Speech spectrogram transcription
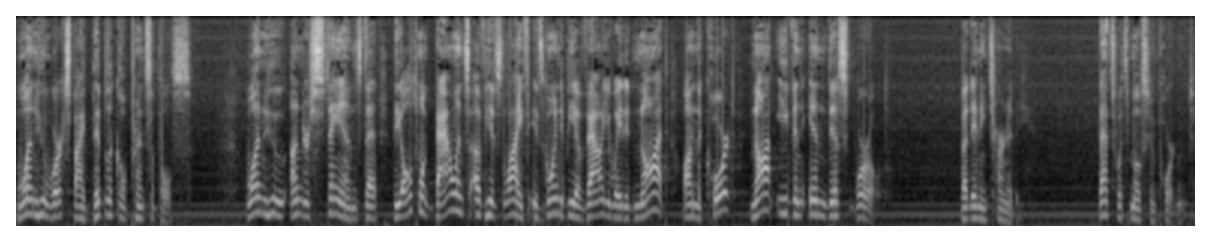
one who works by biblical principles, one who understands that the ultimate balance of his life is going to be evaluated not on the court, not even in this world, but in eternity. That's what's most important.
